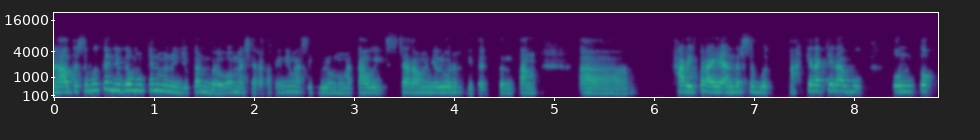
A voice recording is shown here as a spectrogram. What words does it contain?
Nah hal tersebut kan juga mungkin menunjukkan bahwa masyarakat ini masih belum mengetahui secara menyeluruh gitu tentang uh, hari perayaan tersebut. Nah kira-kira Bu untuk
